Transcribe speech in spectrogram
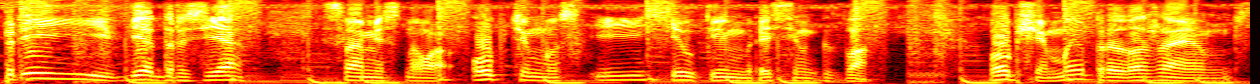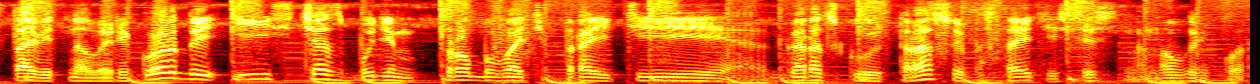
Привет, друзья! С вами снова Optimus и Hill Climb Racing 2. В общем, мы продолжаем ставить новые рекорды и сейчас будем пробовать пройти городскую трассу и поставить, естественно, новый рекорд.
